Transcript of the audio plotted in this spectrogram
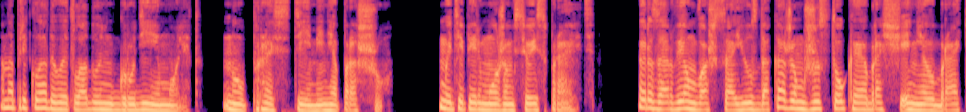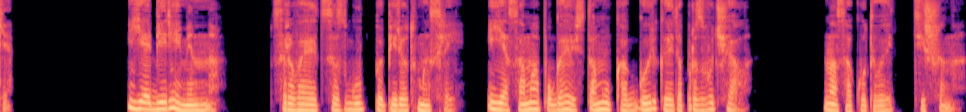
Она прикладывает ладонь к груди и молит. «Ну, прости меня, прошу. Мы теперь можем все исправить. Разорвем ваш союз, докажем жестокое обращение в браке». «Я беременна», — срывается с губ поперед мыслей, и я сама пугаюсь тому, как горько это прозвучало. Нас окутывает тишина.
